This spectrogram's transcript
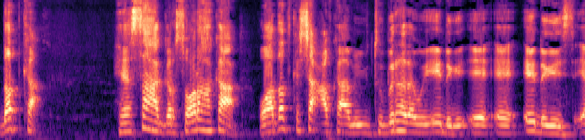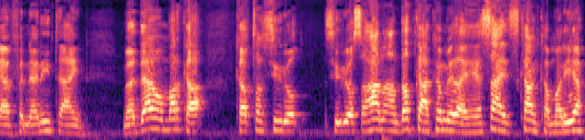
Dadka heesaha garsooraha ka waa dadka shacabka ama youtuberada wey ee dhege- ee- ee- ee dhegeysta ee aan fanaaniinta ahayn. Maadaama marka captain serio serios ahaan aan dadkaa ka mid ahay heesaha iskaanka mariya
